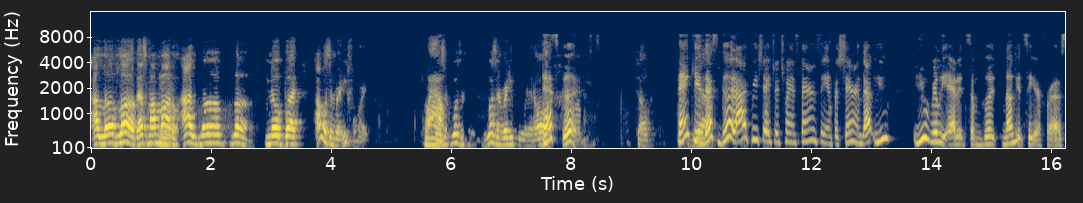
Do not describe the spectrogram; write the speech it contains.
I love love. That's my motto. I love love. You know, but I wasn't ready for it. Wow. wasn't wasn't wasn't ready for it at all. That's good. so Thank you. Yeah. That's good. I appreciate your transparency and for sharing that. You you really added some good nuggets here for us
